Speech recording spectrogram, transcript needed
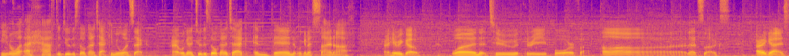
You know what? I have to do this Dokkan attack. Give me one sec. All right, we're gonna do this Dokkan attack, and then we're gonna sign off. All right, here we go. One, two, three, four, five. Uh, that sucks. Alright guys,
